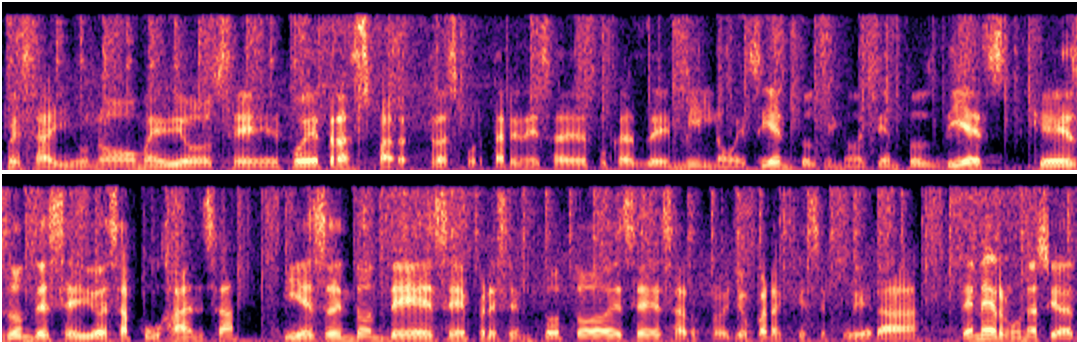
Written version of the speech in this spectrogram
pues ahí uno medio se puede transportar en esas épocas de 1900, 1910, que es donde se dio esa pujanza y es en donde se presentó todo ese desarrollo para que se pudiera tener una ciudad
